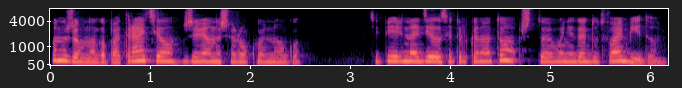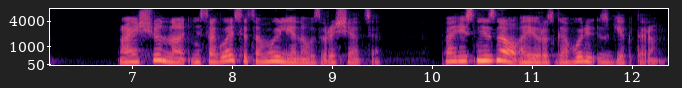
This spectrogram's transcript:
Он уже много потратил, живя на широкую ногу, Теперь надеялся только на то, что его не дадут в обиду. А еще на несогласие самой Елены возвращаться. Парис не знал о ее разговоре с Гектором.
